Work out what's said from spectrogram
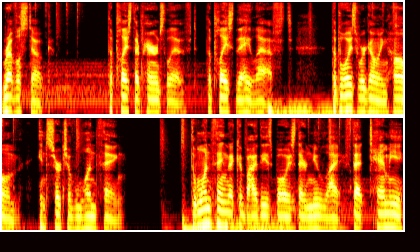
Revelstoke, the place their parents lived, the place they left. The boys were going home in search of one thing The one thing that could buy these boys their new life that Tami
